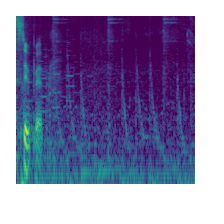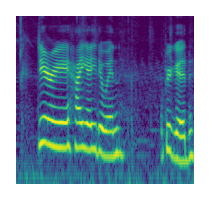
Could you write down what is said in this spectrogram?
stupid. Jerry, how you doing? Hope you're good.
